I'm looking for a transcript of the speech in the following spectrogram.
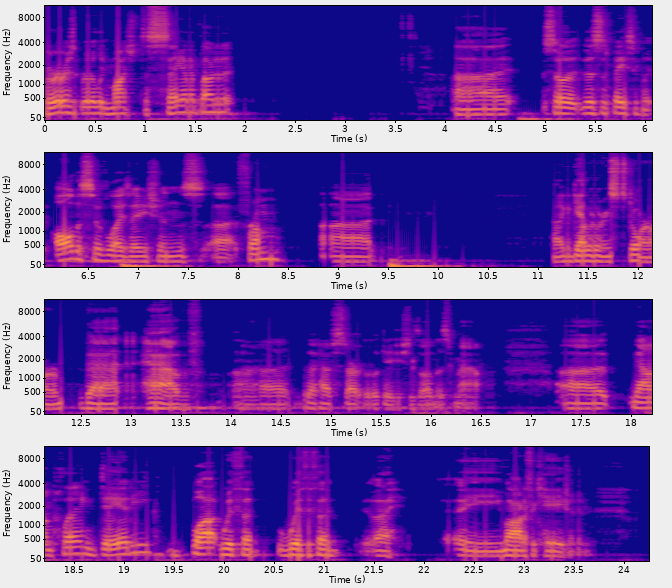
there isn't really much to say about it. Uh, so this is basically all the civilizations uh, from uh, Gathering Storm that have uh, that have start locations on this map. Uh, now I'm playing deity, but with a with a uh, a modification.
